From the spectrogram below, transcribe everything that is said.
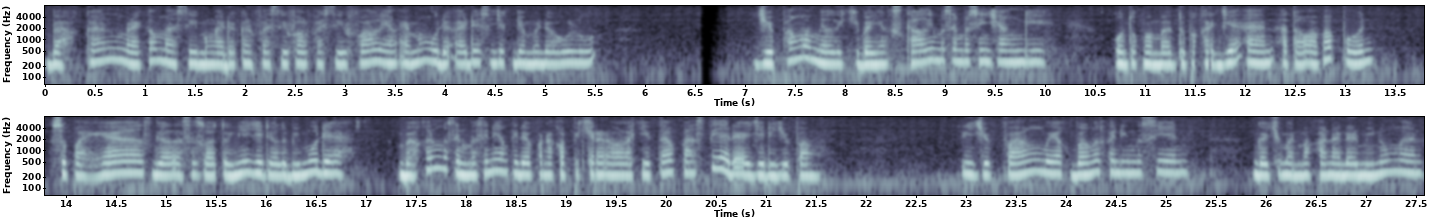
Bahkan mereka masih mengadakan festival-festival yang emang udah ada sejak zaman dahulu. Jepang memiliki banyak sekali mesin-mesin canggih untuk membantu pekerjaan atau apa pun supaya segala sesuatunya jadi lebih mudah. Bahkan mesin-mesin yang tidak pernah kepikiran oleh kita pasti ada aja di Jepang. Di Jepang banyak banget vending mesin. Gak cuma makanan dan minuman,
